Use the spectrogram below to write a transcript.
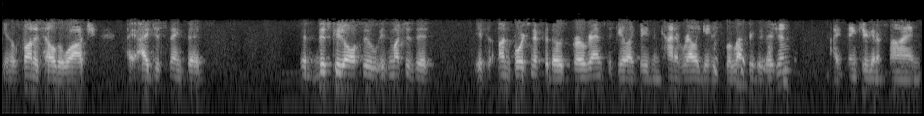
you know fun as hell to watch. I, I just think that, that this could also, as much as it it's unfortunate for those programs to feel like they've been kind of relegated to a lesser division. I think you're going to find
